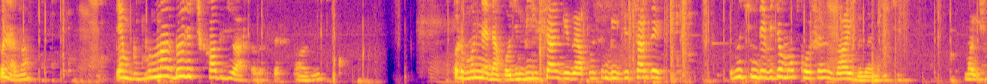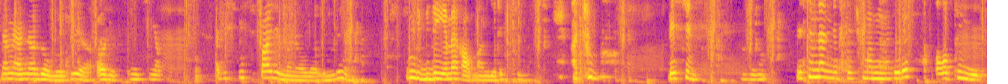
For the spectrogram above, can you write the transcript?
Bu ne lan? Yani bu- bunlar böyle çıkabiliyor arkadaşlar. Abi. Oğlum bunu neden koydun? Bilgisayar gibi yapmışsın. Bilgisayarda bunun için de video mod koysanız daha iyiydi bence için. Ama istemeyenler de olurdu ya. Öyle senin için yapmadım. Hadi biz Spiderman olalım değil mi? Şimdi bir de yemek almam gerekiyor. Açım. Besin. Besinden de bir şey göre altın yiyelim.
